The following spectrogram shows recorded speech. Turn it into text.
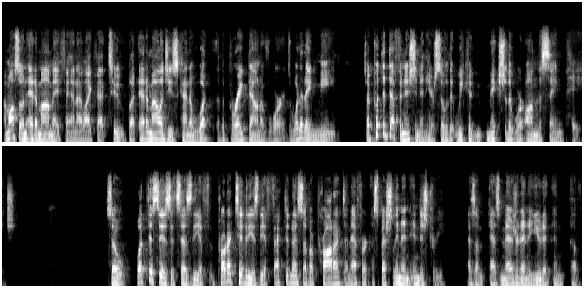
I'm also an edamame fan. I like that too. But etymology is kind of what the breakdown of words. What do they mean? So I put the definition in here so that we could make sure that we're on the same page. So what this is, it says the productivity is the effectiveness of a product and effort, especially in an industry, as, a, as measured in a unit in, of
